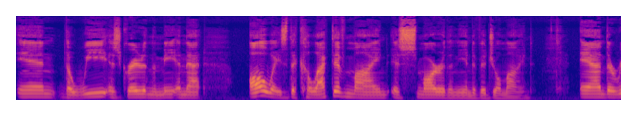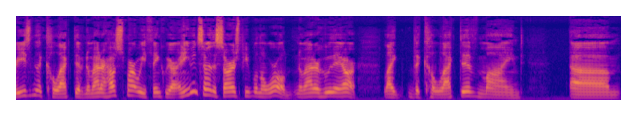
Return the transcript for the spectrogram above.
in the we is greater than the me, and that always the collective mind is smarter than the individual mind. And the reason the collective, no matter how smart we think we are, and even some of the smartest people in the world, no matter who they are, like the collective mind um,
